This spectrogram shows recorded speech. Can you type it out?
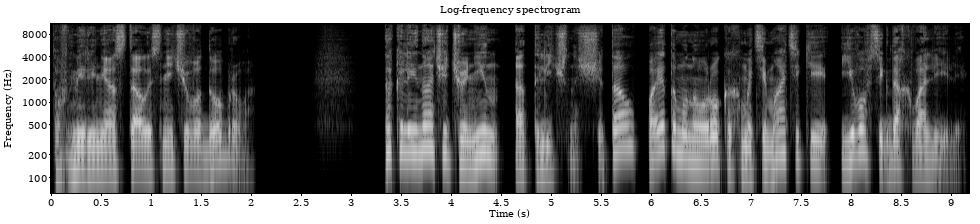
то в мире не осталось ничего доброго. Так или иначе, Чунин отлично считал, поэтому на уроках математики его всегда хвалили.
